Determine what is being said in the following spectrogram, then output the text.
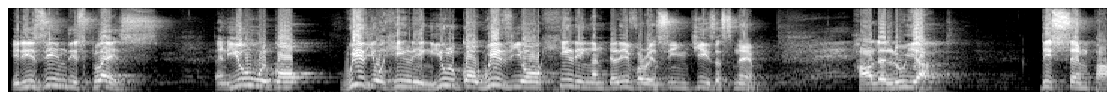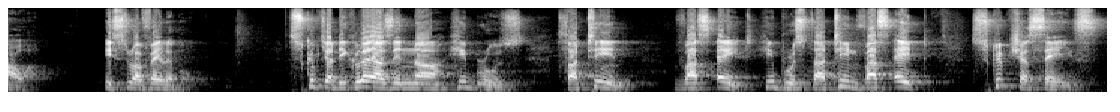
It is in this place. And you will go with your healing. You will go with your healing and deliverance in Jesus' name. Hallelujah. This same power is still available. Scripture declares in uh, Hebrews 13, verse 8. Hebrews 13, verse 8. Scripture says,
